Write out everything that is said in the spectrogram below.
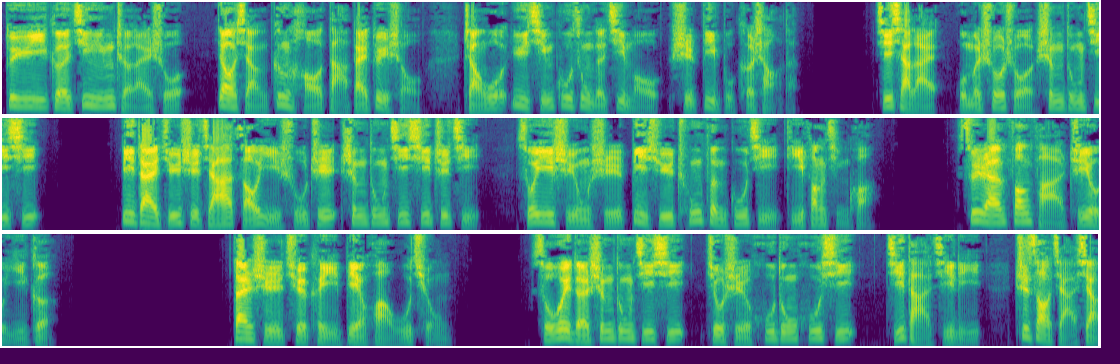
对于一个经营者来说，要想更好打败对手，掌握欲擒故纵的计谋是必不可少的。接下来，我们说说声东击西。历代军事家早已熟知声东击西之计，所以使用时必须充分估计敌方情况。虽然方法只有一个，但是却可以变化无穷。所谓的声东击西，就是忽东忽西，即打即离，制造假象，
